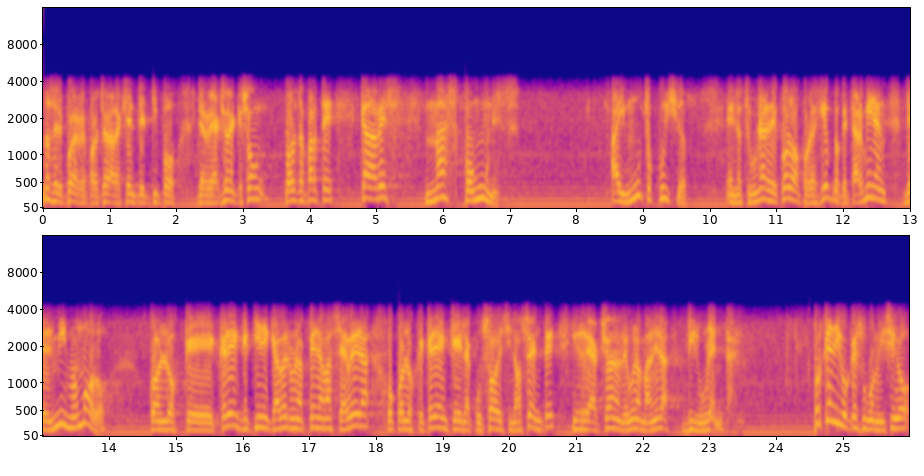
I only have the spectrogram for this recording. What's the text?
No se le puede reprochar a la gente el tipo de reacciones que son, por otra parte, cada vez más comunes. Hay muchos juicios en los tribunales de Córdoba, por ejemplo, que terminan del mismo modo, con los que creen que tiene que haber una pena más severa o con los que creen que el acusado es inocente y reaccionan de una manera virulenta. ¿Por qué digo que es un homicidio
